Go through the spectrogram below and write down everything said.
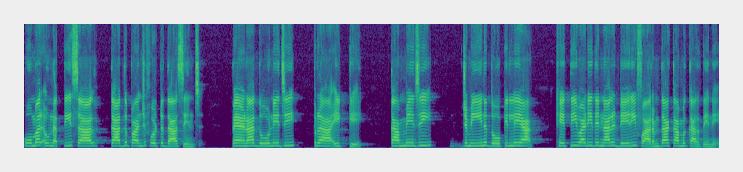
ਉਮਰ 29 ਸਾਲ, ਕੱਦ 5 ਫੁੱਟ 10 ਇੰਚ ਭੈਣਾਂ ਦੋ ਨੇ ਜੀ ਭਰਾ ਇੱਕ। ਏ ਕੰਮ ਏ ਜੀ, ਜ਼ਮੀਨ 2 ਕਿੱਲੇ ਆ ਖੇਤੀਬਾੜੀ ਦੇ ਨਾਲ ਡੇਰੀ ਫਾਰਮ ਦਾ ਕੰਮ ਕਰਦੇ ਨੇ।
